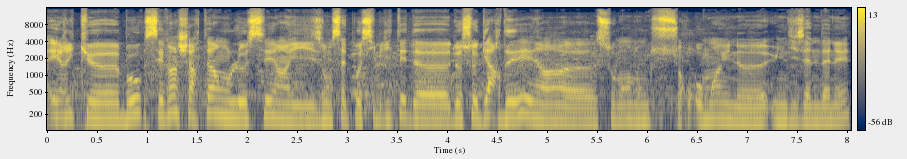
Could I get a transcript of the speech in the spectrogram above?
Eric euh, Beau, ces vins Charta, on le sait, hein, ils ont cette possibilité de, se garder, hein, euh, souvent sur au moins une, dizaine d'années.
